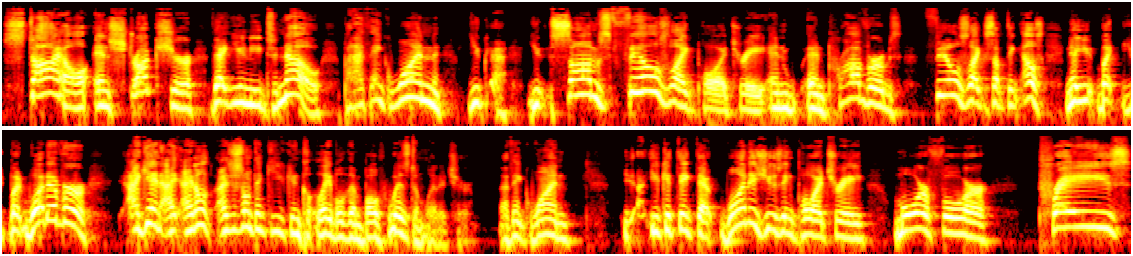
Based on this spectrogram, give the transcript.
style and structure that you need to know. But I think one, you, you, Psalms feels like poetry and, and Proverbs feels like something else. Now you, but, but whatever, again, I, I don't, I just don't think you can label them both wisdom literature. I think one, you, you could think that one is using poetry more for praise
